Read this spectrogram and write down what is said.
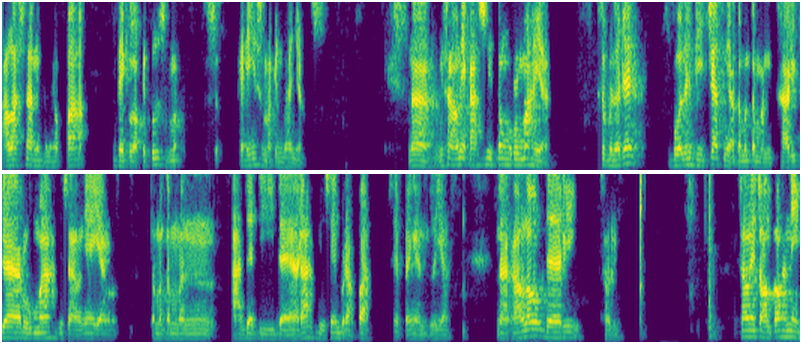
alasan kenapa backlog itu kayaknya semakin banyak. Nah, misalnya kasus hitung rumah ya, sebenarnya boleh dicat nggak teman-teman harga rumah misalnya yang teman-teman ada di daerah biasanya berapa? Saya pengen lihat. Nah, kalau dari sorry, misalnya contoh nih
